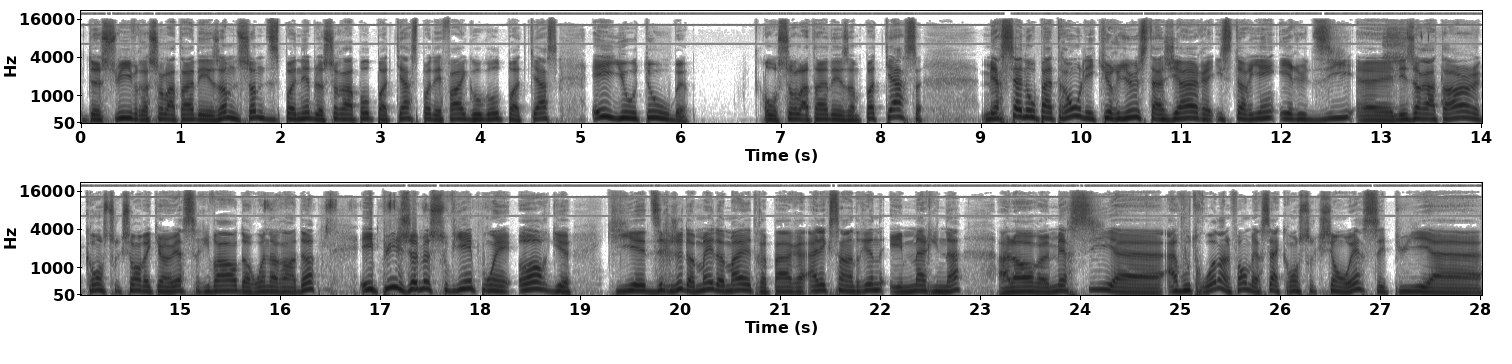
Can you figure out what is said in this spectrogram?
de suivre Sur la Terre des Hommes. Nous sommes disponibles sur Apple Podcasts, Spotify, Google Podcasts et YouTube au Sur la Terre des Hommes podcast. Merci à nos patrons, les curieux, stagiaires, historiens, érudits, euh, les orateurs, construction avec un S, Rivard de Rouen-Noranda. Et puis, je me souviens.org, qui est dirigé de main de maître par Alexandrine et Marina. Alors, euh, merci à, à vous trois, dans le fond. Merci à Construction S et puis à,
